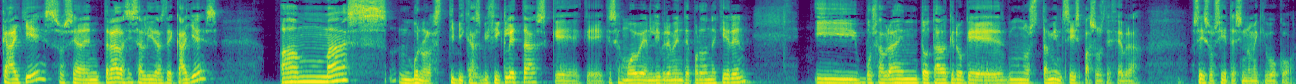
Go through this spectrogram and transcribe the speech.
calles, o sea, entradas y salidas de calles, más, bueno, las típicas bicicletas que, que se mueven libremente por donde quieren, y pues habrá en total creo que unos también seis pasos de cebra, seis o siete si no me equivoco.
